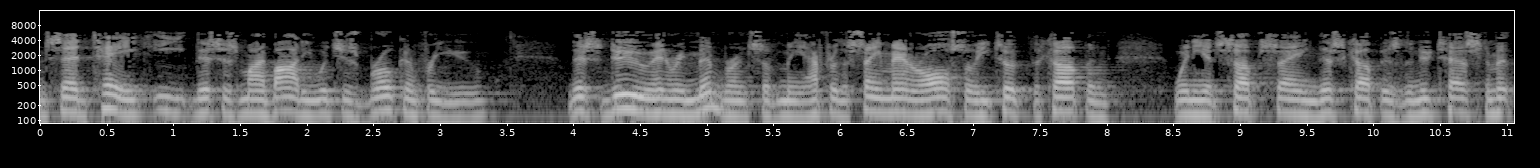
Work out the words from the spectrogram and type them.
and said, Take, eat, this is my body, which is broken for you. This do in remembrance of me. After the same manner also he took the cup, and when he had supped, saying, This cup is the New Testament.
